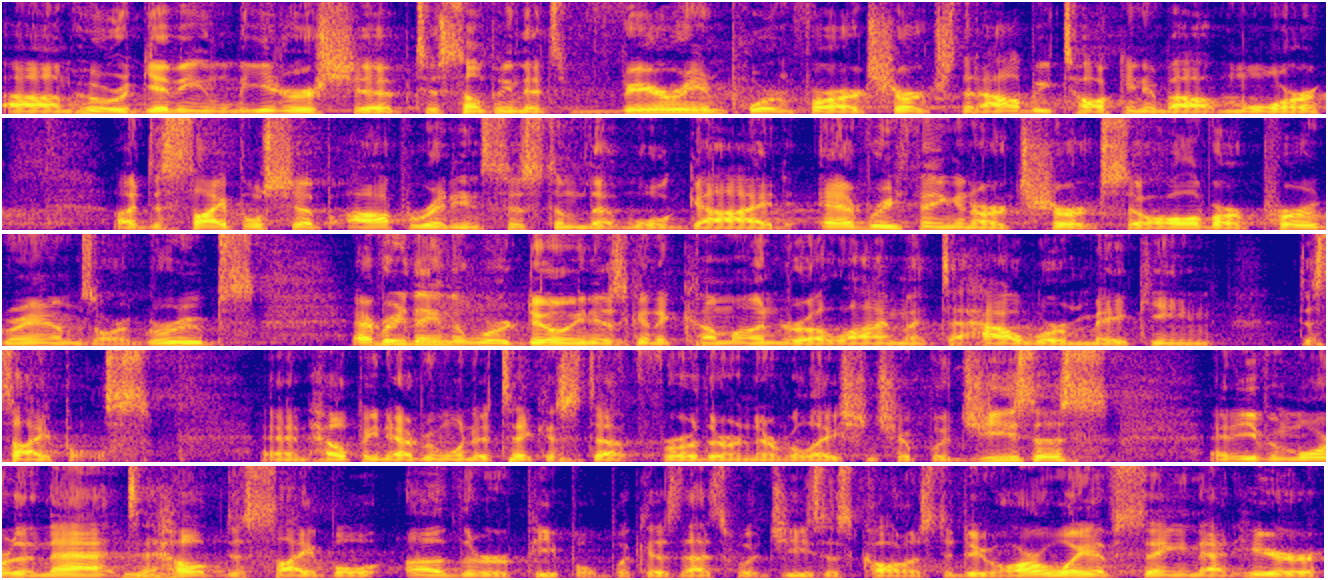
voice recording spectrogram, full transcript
um, who are giving leadership to something that's very important for our church that I'll be talking about more a discipleship operating system that will guide everything in our church. So, all of our programs, our groups, everything that we're doing is going to come under alignment to how we're making disciples and helping everyone to take a step further in their relationship with Jesus and even more than that, to hmm. help disciple other people, because that's what Jesus called us to do. Our way of saying that here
